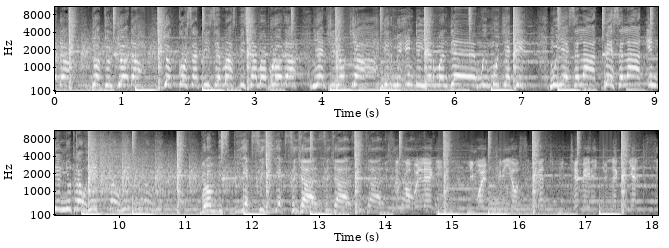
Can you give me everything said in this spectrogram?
oda dootul jooda. Jóg conscientiser masse bi sama broda. Ñeenti notja ngir mi indi yërmande muy mujjadit mu yeesalaat beesalaat indil ñu tawhid tawhid borom bis bi yegg si yegg si jaal si jaal si jaal. Sa góob ba léegi li mooy firi yow sa gént bi téeméeri ju nekk ñeent si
